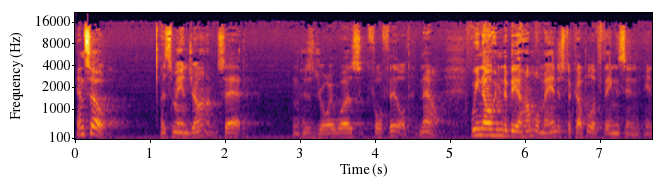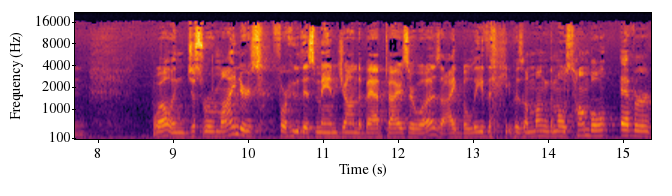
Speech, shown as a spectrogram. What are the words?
And so, this man John said, his joy was fulfilled. Now, we know him to be a humble man. Just a couple of things in, in well, and just reminders for who this man John the Baptizer was. I believe that he was among the most humble ever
